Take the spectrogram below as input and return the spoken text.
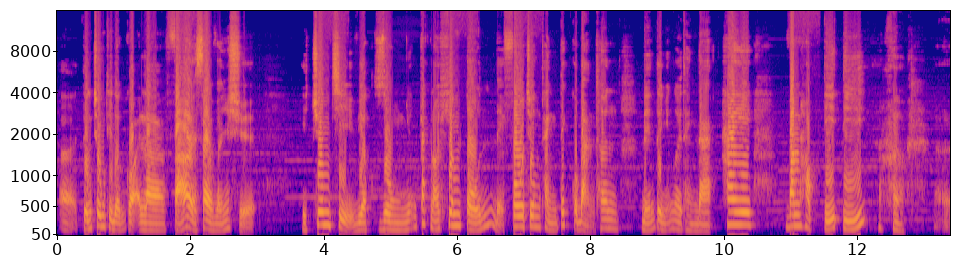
Uh, tiếng Trung thì được gọi là phá ở sai vấn 学 thì chuyên chỉ việc dùng những cách nói khiêm tốn để phô trương thành tích của bản thân đến từ những người thành đạt hay văn học tí tí. Ờ,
